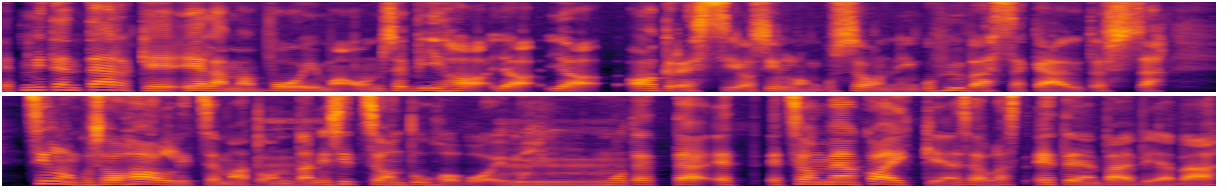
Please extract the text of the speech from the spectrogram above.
että miten tärkeä elämän voima on se viha ja, ja aggressio silloin, kun se on niin kuin hyvässä käytössä. Silloin, kun se on hallitsematonta, Mm. niin sitten se on tuhovoima. Mm. Mutta että et, et se on meidän kaikkien sellaista eteenpäin vievää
